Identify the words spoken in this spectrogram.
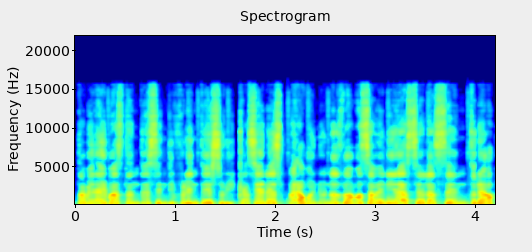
También hay bastantes en diferentes ubicaciones Pero bueno, nos vamos a venir hacia el centro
